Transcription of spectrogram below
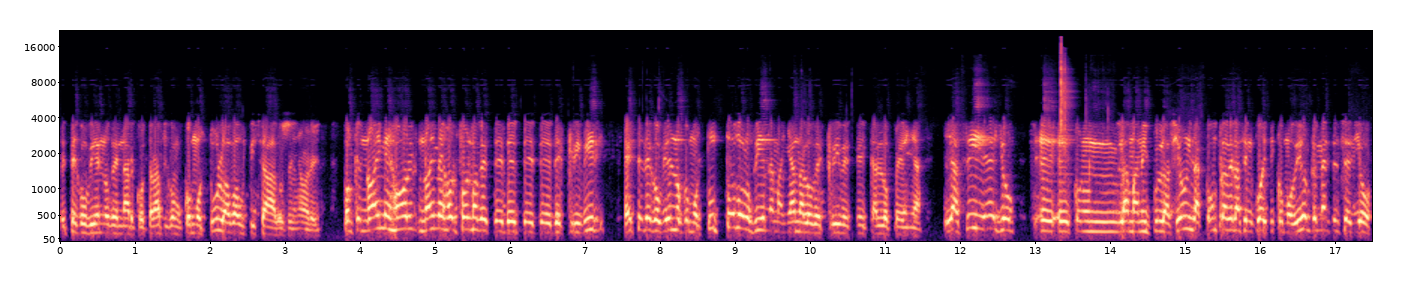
este gobierno de narcotráfico, como tú lo has bautizado, señores. Porque no hay mejor, no hay mejor forma de, de, de, de- de describir este de gobierno como tú todos los días la mañana lo describes, eh, Carlos Peña. Y así ellos, eh, eh, con la manipulación y la compra de las encuestas, y como dijo que mente se dio,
